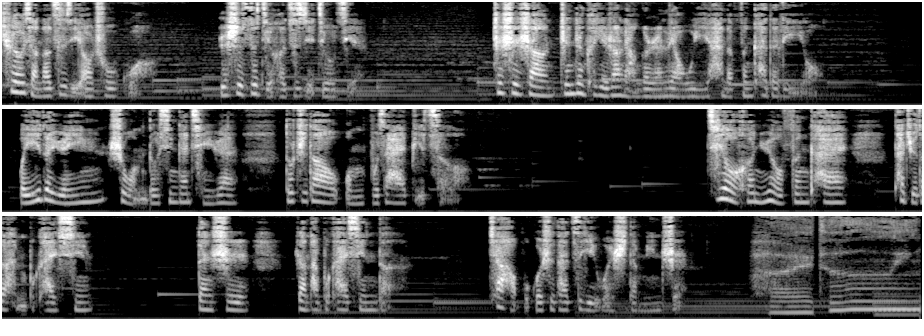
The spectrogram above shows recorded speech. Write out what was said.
却又想到自己要出国，于是自己和自己纠结。这世上真正可以让两个人了无遗憾的分开的理由。唯一的原因是我们都心甘情愿，都知道我们不再爱彼此了。基友和女友分开，他觉得很不开心，但是让他不开心的，恰好不过是他自以为是的明智。海的另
